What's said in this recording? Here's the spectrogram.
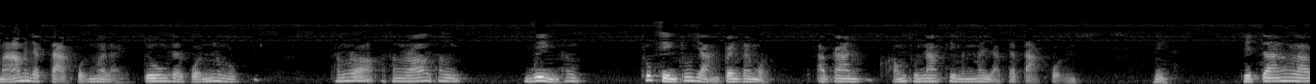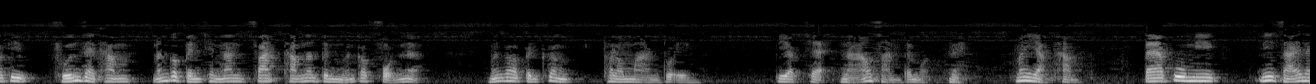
หมามันจะตากฝนเมื่อไหร่จูงใส่ฝนทั้งร้องทั้งร้องทั้งวิ่งทั้งทุกสิ่งทุกอย่างเป็นไปหมด อาการของสุนัขที่มันไม่อยากจะตากฝนนี่จิตใจของเราที่ฝืนแต่ทำมันก็เป็นเช่นนั้นฟันทำนั่นเป็นเหมือนกับฝนเนี่ยเหมือนก็เป็นเครื่องทรมานตัวเอง เปียกแฉะหนาวสั่นไปหมดเนี่ยไม่อยากทำแต่ผู้มีนิสัยใน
